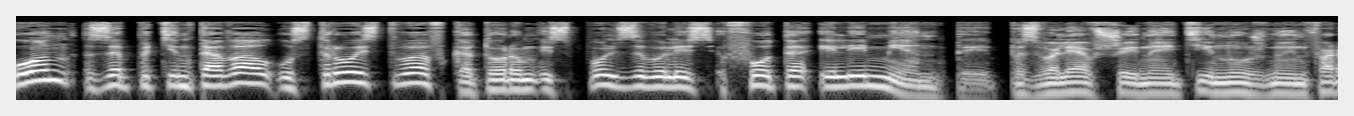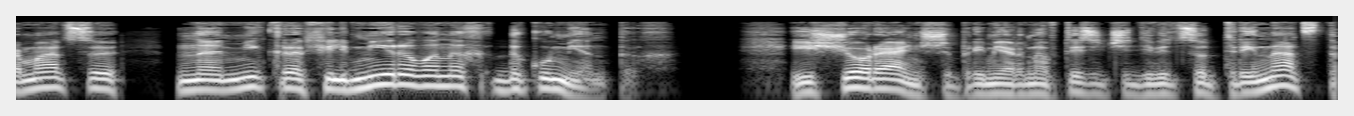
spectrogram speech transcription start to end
он запатентовал устройство, в котором использовались фотоэлементы, позволявшие найти нужную информацию на микрофильмированных документах. Еще раньше, примерно в 1913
